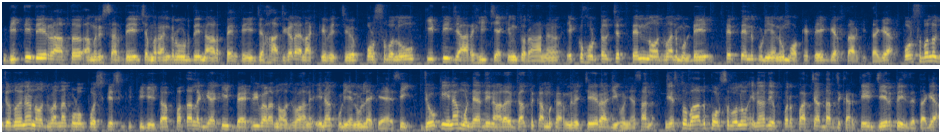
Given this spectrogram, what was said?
ਬੀਤੀ ਦੇਰ ਰਾਤ ਅੰਮ੍ਰਿਤਸਰ ਦੇ ਚਮਰੰਗ ਰੋਡ ਦੇ ਨਾਲ ਪੈਂਦੇ ਜਹਾਜ਼ਗੜ੍ਹ ਇਲਾਕੇ ਵਿੱਚ ਪੁਲਿਸ ਵੱਲੋਂ ਕੀਤੀ ਜਾ ਰਹੀ ਚੈਕਿੰਗ ਦੌਰਾਨ ਇੱਕ ਹੋਟਲ 'ਚ ਤਿੰਨ ਨੌਜਵਾਨ ਮੁੰਡੇ ਤੇ ਤਿੰਨ ਕੁੜੀਆਂ ਨੂੰ ਮੌਕੇ ਤੇ ਗ੍ਰਿਫਤਾਰ ਕੀਤਾ ਗਿਆ। ਪੁਲਿਸ ਵੱਲੋਂ ਜਦੋਂ ਇਹਨਾਂ ਨੌਜਵਾਨਾਂ ਕੋਲੋਂ ਪੁੱਛਗਿੱਛ ਕੀਤੀ ਗਈ ਤਾਂ ਪਤਾ ਲੱਗਿਆ ਕਿ ਬੈਟਰੀ ਵਾਲਾ ਨੌਜਵਾਨ ਇਹਨਾਂ ਕੁੜੀਆਂ ਨੂੰ ਲੈ ਕੇ ਆਇਆ ਸੀ, ਜੋ ਕਿ ਇਹਨਾਂ ਮੁੰਡਿਆਂ ਦੇ ਨਾਲ ਗਲਤ ਕੰਮ ਕਰਨ ਵਿੱਚ ਰਾਜੀ ਹੋਈਆਂ ਸਨ। ਜਿਸ ਤੋਂ ਬਾਅਦ ਪੁਲਿਸ ਵੱਲੋਂ ਇਹਨਾਂ ਦੇ ਉੱਪਰ ਪਰਚਾ ਦਰਜ ਕਰਕੇ ਜੇਲ੍ਹ ਭੇਜ ਦਿੱਤਾ ਗਿਆ।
